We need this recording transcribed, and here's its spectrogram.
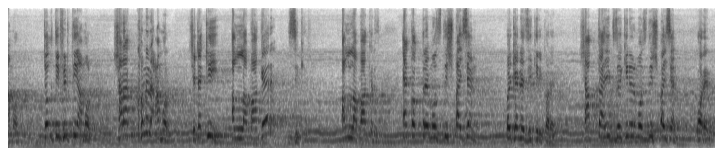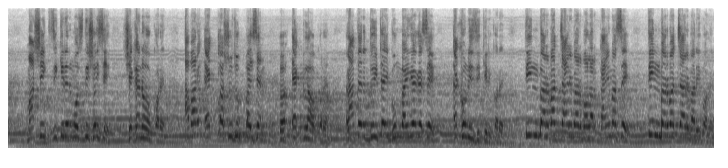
আমল, চলতি ফিরতি আমল, সারাক্ষণের আমল। সেটা কি? আল্লাহ পাকের জিকির। আল্লাহ পাকের একত্রে মজলিস পাইছেন, ওইখানে জিকির করেন। সাপ্তাহিক জিকিরের মজলিস পাইছেন, করেন। মাসিক জিকিরের মজলিস হয়েছে সেখানেও করেন। আবার একলা সুযোগ পাইছেন, তো একলাও করেন। রাতের দুইটাই ঘুম ভাঙে গেছে, এখনই জিকির করেন। তিনবার বা চারবার বলার টাইম আছে, তিনবার বা চারবারই বলেন।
